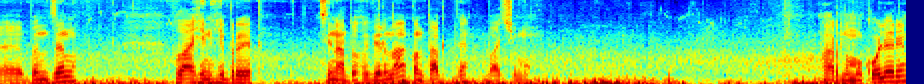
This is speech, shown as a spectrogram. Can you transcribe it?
е, бензин, плагін гібрид. Ціна договірна, контакти бачимо. В гарному кольорі.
